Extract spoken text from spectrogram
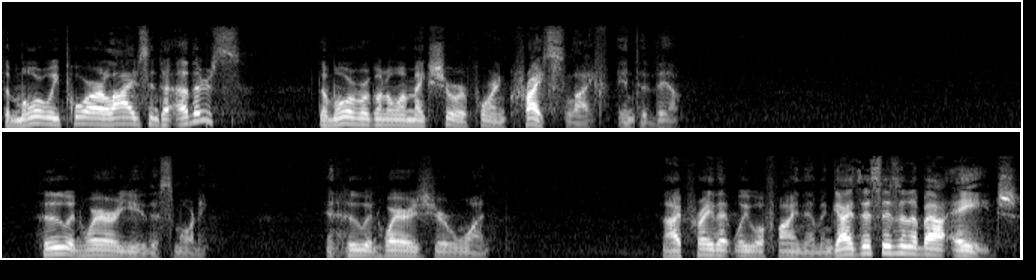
The more we pour our lives into others, the more we're going to want to make sure we're pouring Christ's life into them. Who and where are you this morning? And who and where is your one? And I pray that we will find them. And guys, this isn't about age.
